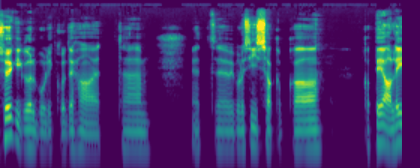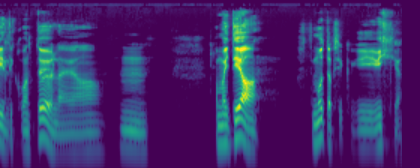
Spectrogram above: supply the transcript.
söögikõlbulikku teha, et äh, et võib-olla siis hakkab ka, ka pea leidlikumalt tööle ja hmm, ma ei tea, ma võtaks ikkagi vihje.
